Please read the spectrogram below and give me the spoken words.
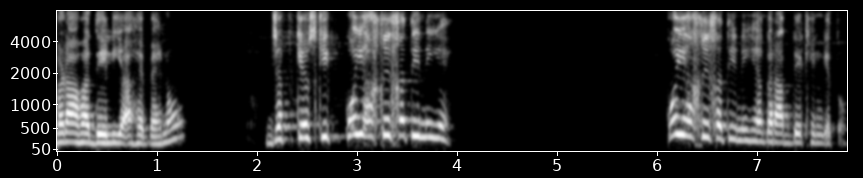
بڑھاوا دے لیا ہے بہنوں، جبکہ اس کی کوئی حقیقت ہی نہیں ہے۔ کوئی حقیقت ہی نہیں ہے اگر آپ دیکھیں گے تو۔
